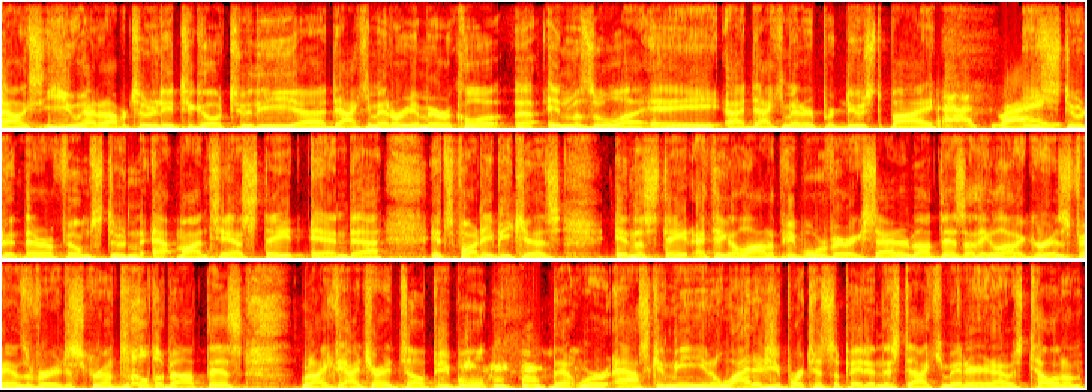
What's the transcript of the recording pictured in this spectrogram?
Alex, you had an opportunity to go to the uh, documentary A Miracle uh, in Missoula, a uh, documentary produced by That's a student there, a film student at Montana State. And uh, it's funny because in the state, I think a lot of people were very excited about this. I think a lot of Grizz fans were very disgruntled about this. But I, I try to tell people that were asking me, you know, why did you participate in this documentary? And I was telling them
